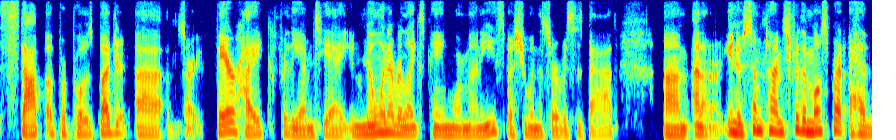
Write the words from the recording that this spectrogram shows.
stop a proposed budget, uh, I'm sorry, fare hike for the MTA. No one ever likes paying more money, especially when the service is bad. Um, I don't know. You know, sometimes for the most part, I have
